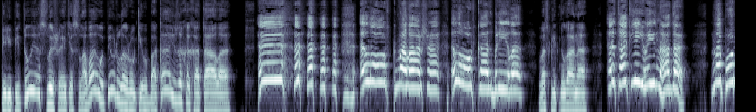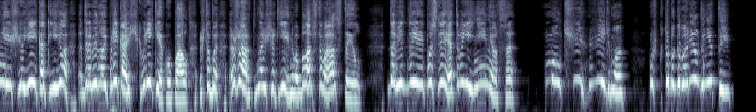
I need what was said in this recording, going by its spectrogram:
Перепетуя, слыша эти слова, уперла руки в бока и захохотала. Ловко, малаша, ловко отбрила! — воскликнула она. — Так ее и надо. Напомни еще ей, как ее дровяной приказчик в реке купал, чтобы жарт насчет ейного баловства остыл. Да, видно, и после этого ей не имется. — Молчи, ведьма. Уж кто бы говорил, да не ты.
